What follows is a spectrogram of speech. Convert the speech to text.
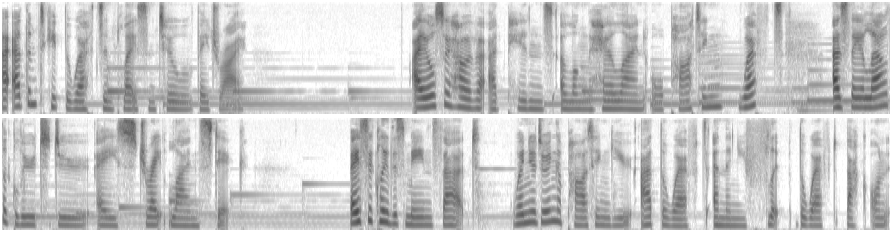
I add them to keep the wefts in place until they dry. I also, however, add pins along the hairline or parting wefts as they allow the glue to do a straight line stick. Basically, this means that when you're doing a parting, you add the weft and then you flip the weft back on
